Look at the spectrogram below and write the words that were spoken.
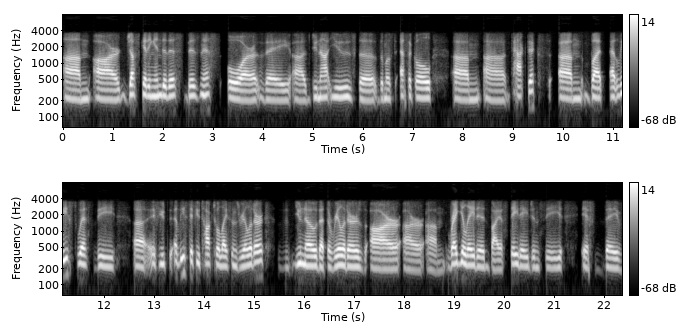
um, are just getting into this business or they uh, do not use the, the most ethical um, uh, tactics. Um, but at least with the uh, if you at least if you talk to a licensed realtor, you know that the realtors are are um, regulated by a state agency. If they've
